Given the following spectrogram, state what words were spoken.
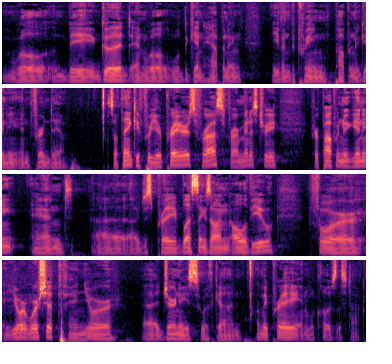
will be good and will will begin happening even between Papua New Guinea and Ferndale. So thank you for your prayers for us, for our ministry, for Papua New Guinea, and uh, I just pray blessings on all of you for your worship and your uh, journeys with God. Let me pray and we'll close this talk.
